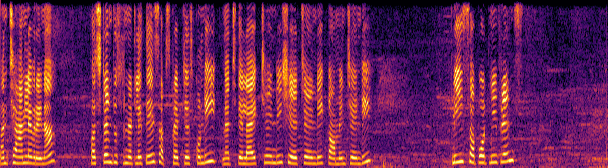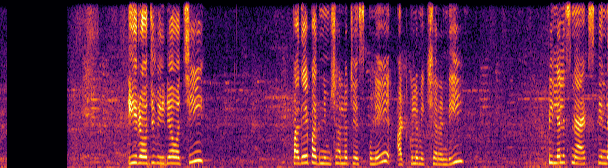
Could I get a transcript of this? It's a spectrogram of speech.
మన ఛానల్ ఎవరైనా ఫస్ట్ టైం చూస్తున్నట్లయితే సబ్స్క్రైబ్ చేసుకోండి నచ్చితే లైక్ చేయండి షేర్ చేయండి కామెంట్ చేయండి. ప్లీజ్ సపోర్ట్ మీ ఫ్రెండ్స్. ఈరోజు వీడియో వచ్చి పదే పది నిమిషాల్లో చేసుకునే అటుకుల మిక్చర్ అండి. పిల్లల స్నాక్స్ కింద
